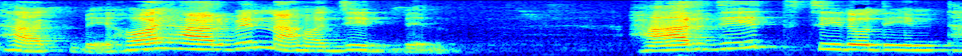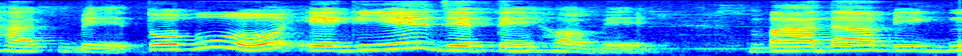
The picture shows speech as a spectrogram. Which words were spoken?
থাকবে। হয় হারবেন, না হয় জিতবেন। হার জিত চিরদিন থাকবে। তবুও এগিয়ে যেতে হবে। বাধা বিঘ্ন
